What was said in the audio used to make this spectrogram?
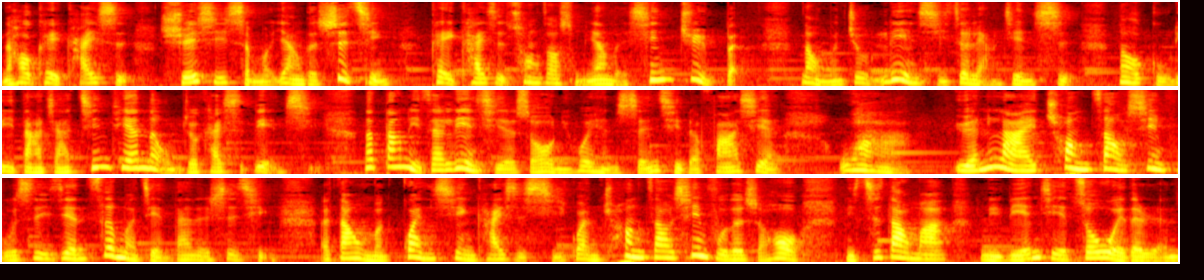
然后可以开始学习什么样的事情，可以开始创造什么样的新剧本。那我们就练习这两件事。那我鼓励大家，今天呢，我们就开始练习。那当你在练习的时候，你会很神奇的发现，哇！原来创造幸福是一件这么简单的事情，而当我们惯性开始习惯创造幸福的时候，你知道吗？你连接周围的人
